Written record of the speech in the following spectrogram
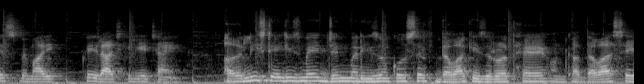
इस बीमारी के इलाज के लिए जाएँ। अर्ली स्टेजेस में जिन मरीज़ों को सिर्फ़ दवा की ज़रूरत है, उनका दवा से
